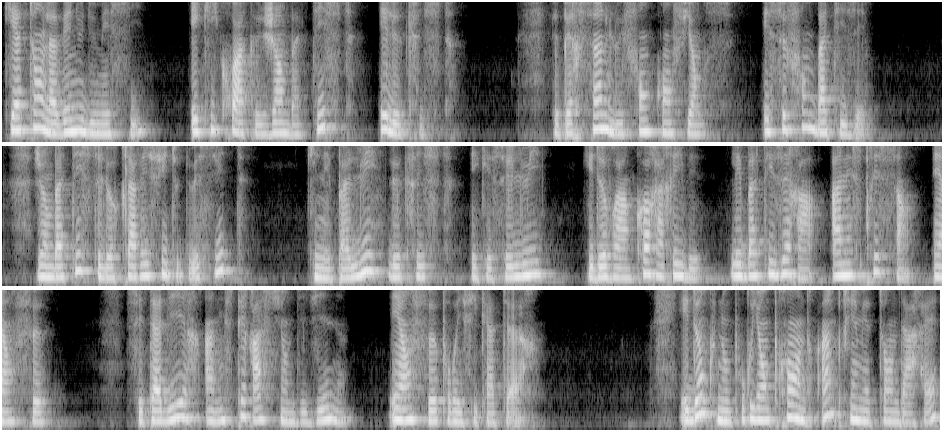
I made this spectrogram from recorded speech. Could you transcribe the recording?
qui attend la venue du Messie et qui croit que Jean-Baptiste est le Christ. Personnes lui font confiance et se font baptiser. Jean-Baptiste leur clarifie tout de suite qu'il n'est pas lui le Christ et que celui qui devra encore arriver les baptisera en Esprit Saint et en feu, c'est-à-dire en inspiration divine et en feu purificateur. Et donc nous pourrions prendre un premier temps d'arrêt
